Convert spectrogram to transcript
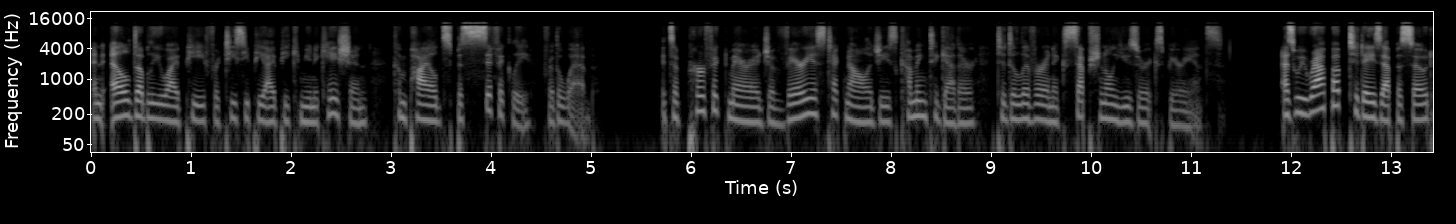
and LWIP for TCP IP communication, compiled specifically for the web. It's a perfect marriage of various technologies coming together to deliver an exceptional user experience. As we wrap up today's episode,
